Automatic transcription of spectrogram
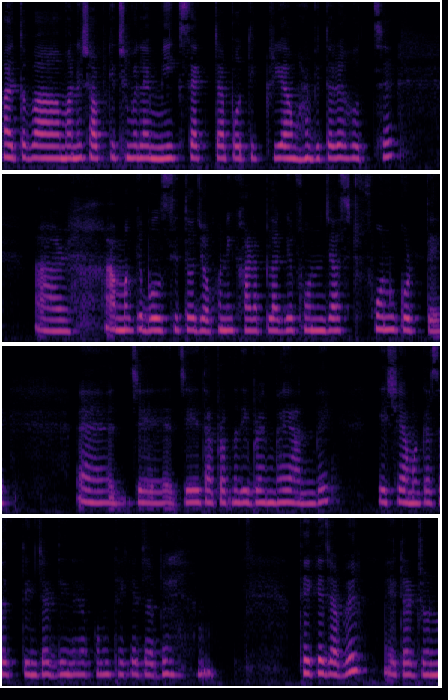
হয়তোবা মানে সব কিছু মিলে মিক্স একটা প্রতিক্রিয়া আমার ভিতরে হচ্ছে। আর আমাকে বলছি তো যখনই খারাপ লাগে ফোন জাস্ট ফোন করতে যে যে তারপর আপনাদের ইব্রাহিম ভাই আনবে, এসে আমার কাছে তিন চার দিন এরকম থেকে যাবে থেকে যাবে এটার জন্য।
